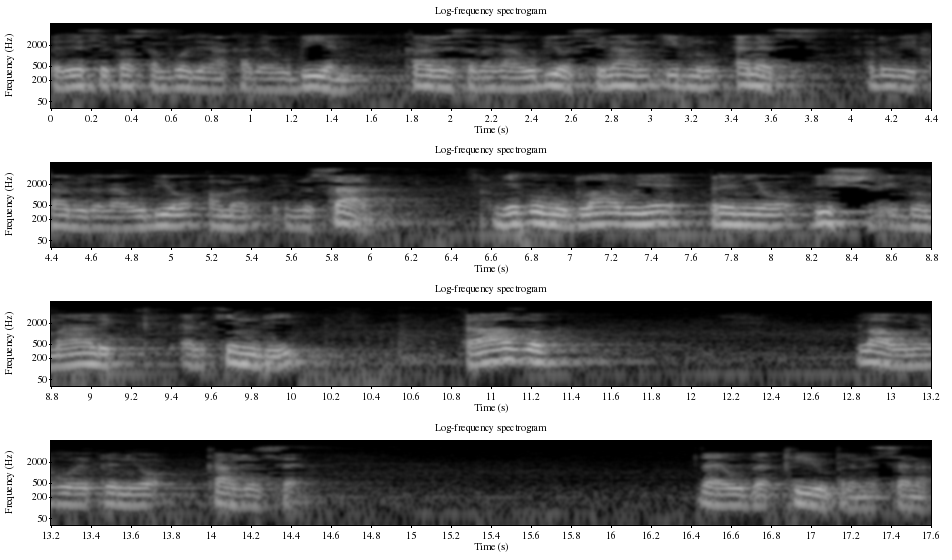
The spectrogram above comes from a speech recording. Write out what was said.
58 godina kada je ubijen. Kaže se da ga je ubio Sinan ibn Enes, a drugi kažu da ga je ubio Omar ibn Sad. Njegovu glavu je prenio Bišr ibn Malik el-Kindi. Razlog glavu njegovu je prenio, kaže se, da je u Bekiju prenesena.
